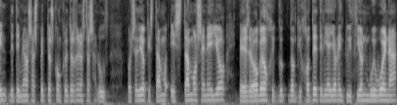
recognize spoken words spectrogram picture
en determinados aspectos concretos de nuestra salud. Por eso digo que estamos, estamos en ello, pero desde luego que Don, Qui- Don Quijote tenía ya una intuición muy buena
